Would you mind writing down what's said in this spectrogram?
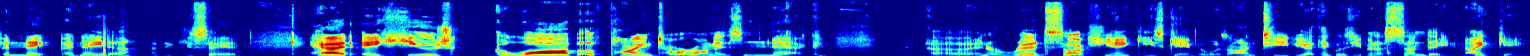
Pineda, I think you say it, had a huge glob of pine tar on his neck uh, in a Red Sox Yankees game that was on TV. I think it was even a Sunday night game.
